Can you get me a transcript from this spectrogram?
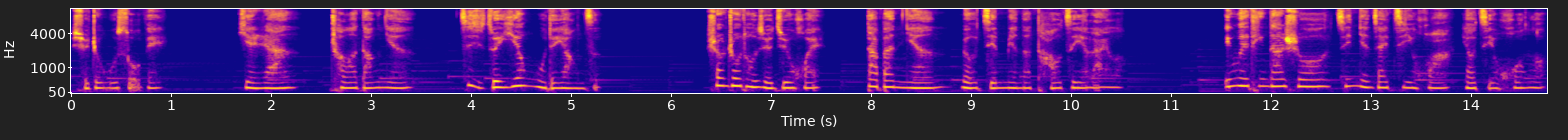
学着无所谓，俨然成了当年自己最厌恶的样子。上周同学聚会，大半年没有见面的桃子也来了，因为听他说今年在计划要结婚了，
